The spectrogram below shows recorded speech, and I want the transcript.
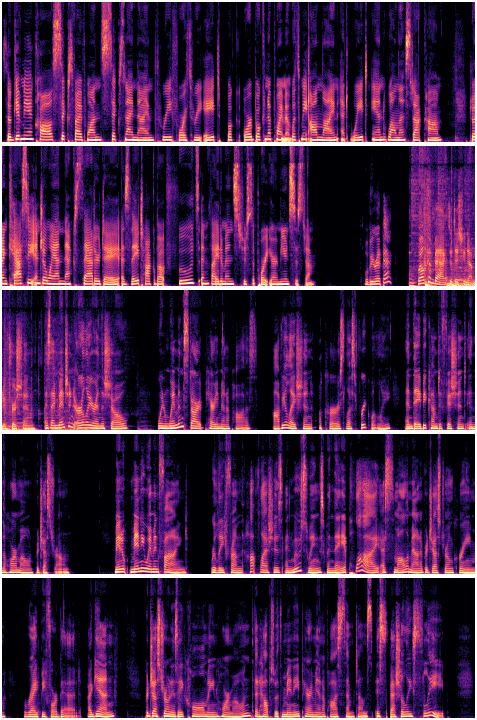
So give me a call, 651 699 3438, book or book an appointment with me online at weightandwellness.com. Join Cassie and Joanne next Saturday as they talk about foods and vitamins to support your immune system. We'll be right back. Welcome back to Dishing Up Nutrition. As I mentioned earlier in the show, when women start perimenopause, ovulation occurs less frequently and they become deficient in the hormone progesterone. Many, many women find relief from hot flashes and mood swings when they apply a small amount of progesterone cream right before bed. Again, progesterone is a calming hormone that helps with many perimenopause symptoms, especially sleep.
